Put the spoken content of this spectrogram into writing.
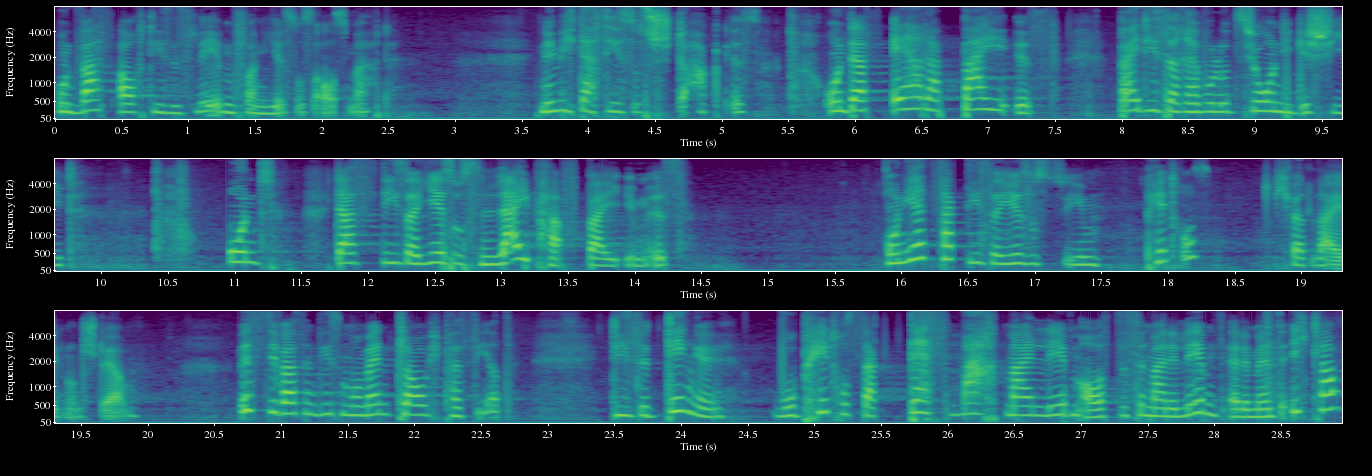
und was auch dieses Leben von Jesus ausmacht. Nämlich, dass Jesus stark ist und dass er dabei ist bei dieser Revolution, die geschieht. Und dass dieser Jesus leibhaft bei ihm ist. Und jetzt sagt dieser Jesus zu ihm, Petrus, ich werde leiden und sterben. Wisst ihr, was in diesem Moment, glaube ich, passiert? Diese Dinge, wo Petrus sagt, das macht mein Leben aus, das sind meine Lebenselemente, ich glaube,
